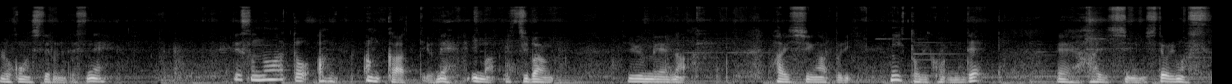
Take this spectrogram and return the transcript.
録音してるんですね。でその後アンアンカーっていうね今一番有名な配信アプリに取り込んで、えー配信しております。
